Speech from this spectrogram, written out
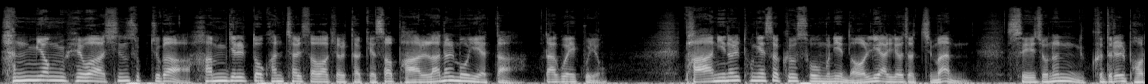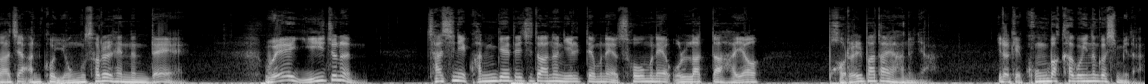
한명회와 신숙주가 함길도 관찰사와 결탁해서 반란을 모의했다라고 했고요. 반인을 통해서 그 소문이 널리 알려졌지만 세조는 그들을 벌하지 않고 용서를 했는데 왜 이주는 자신이 관계되지도 않은 일 때문에 소문에 올랐다 하여 벌을 받아야 하느냐 이렇게 공박하고 있는 것입니다.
